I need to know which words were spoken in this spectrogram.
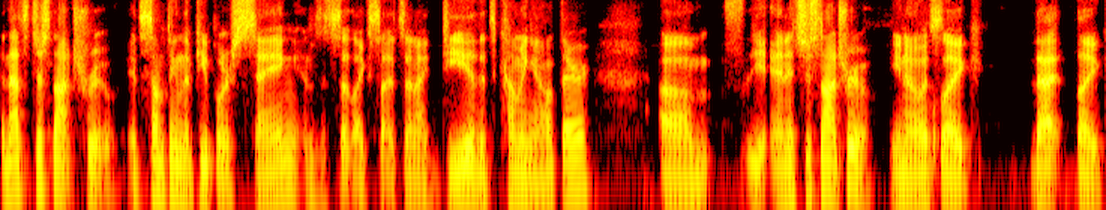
And that's just not true. It's something that people are saying, and it's like it's an idea that's coming out there, um, and it's just not true. You know, it's like that. Like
